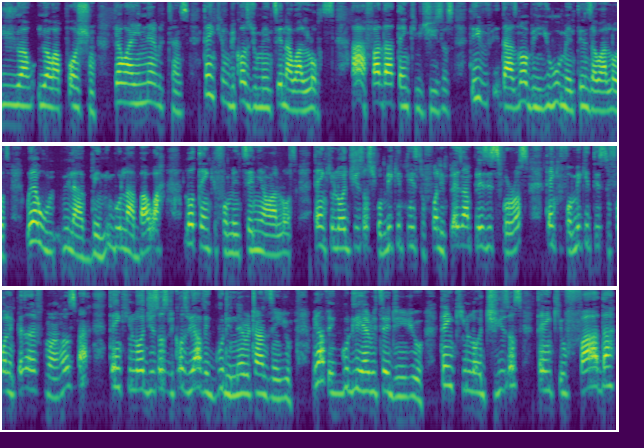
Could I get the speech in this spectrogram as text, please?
you are you are our portion. You are our inheritance. Thank you because you maintain our lots. Ah, Father, thank you, Jesus. If it has not been you who maintains our lots, where will we have been? Lord, thank you for maintaining our lots. Thank you, Lord Jesus, for making things to fall in pleasant places for us. Thank you for making things to fall in pleasant for my husband. Thank you, Lord Jesus, because we have a good inheritance in you. We have a goodly heritage in you. Thank you, Lord Jesus. Thank you, Father.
